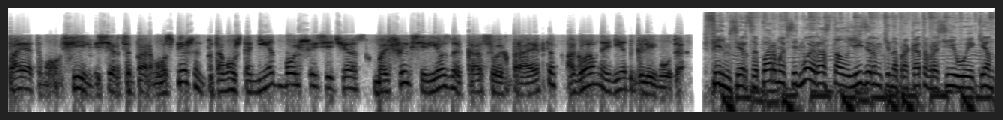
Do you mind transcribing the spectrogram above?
Поэтому фильм «Сердце Парма» успешен, потому что нет больше сейчас больших серьезных кассовых проектов, а главное нет Голливуда. Фильм «Сердце Пармы» в седьмой раз стал лидером кинопроката в России «Уикенд».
